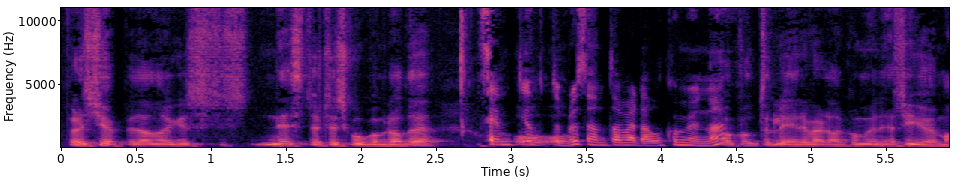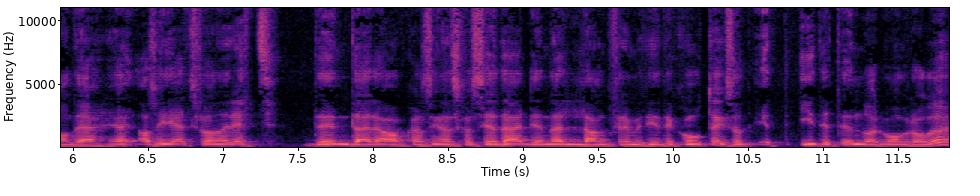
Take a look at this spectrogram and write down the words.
for å kjøpe da Norges nest største skogområde. 58 og, og, av Verdal kommune? Og kontrollere Verdal kommune. Så gjør man det. Jeg, altså, jeg tror han har rett. Den der avkastningen jeg skal se der, den er langt frem i tid. Det kan tenkes at et, I dette enorme området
